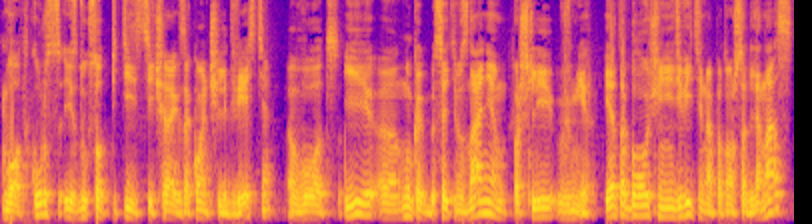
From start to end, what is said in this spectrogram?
Вот, курс из 250 человек закончили 200, вот, и, ну, как бы с этим знанием пошли в мир. И это было очень удивительно, потому что для нас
